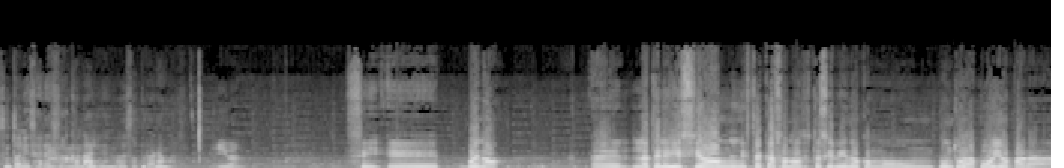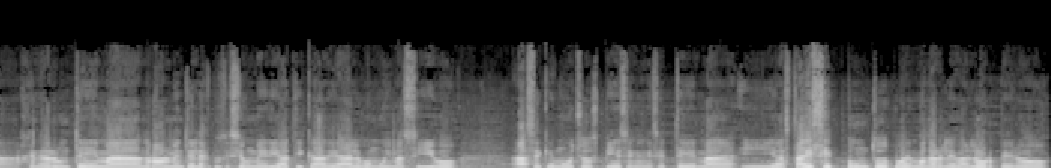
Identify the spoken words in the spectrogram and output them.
sintonizar esos canales, ¿no? Esos programas. Iván. Sí, eh, bueno, eh, la televisión en este caso nos está sirviendo como un punto de apoyo para generar un tema. Normalmente la exposición mediática de algo muy masivo hace que muchos piensen en ese tema y hasta ese punto podemos darle valor, pero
